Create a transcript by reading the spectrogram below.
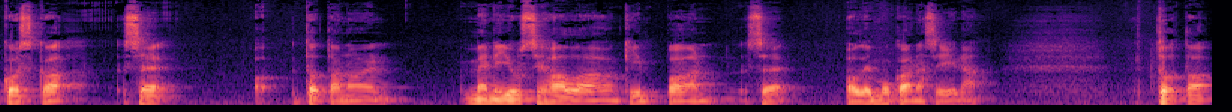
koska se tota noin, meni Jussi halla kimppaan se oli mukana siinä tota,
